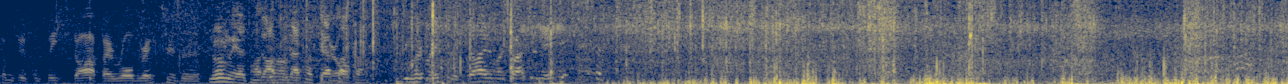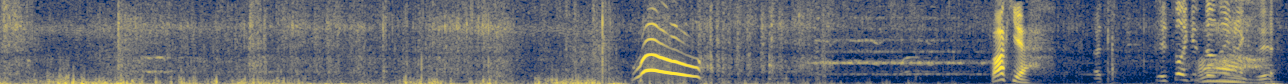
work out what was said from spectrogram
Come to a complete stop. I rolled right through the. Normally I'd stop stop and and I'd step step up. You went right to the side and my car to make it. Woo! Fuck yeah. It's like it doesn't Ah. even exist.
